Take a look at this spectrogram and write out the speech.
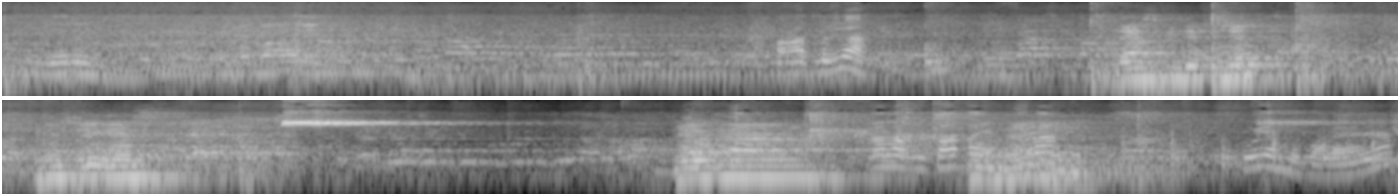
Hindi rin. Babae. Pangatlo siya. Last minute shoot. Rodriguez. Dengan Kala ko tatay mo lang. Kuya mo pala yan.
